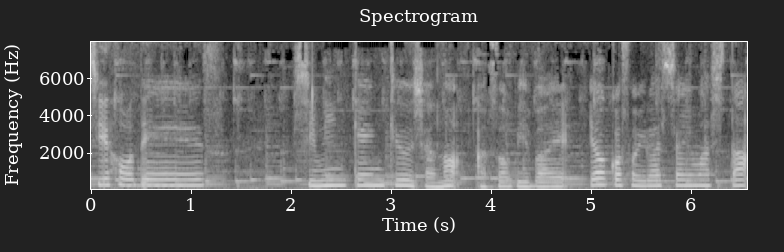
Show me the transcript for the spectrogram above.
しほです。市民研究者の遊び場へようこそいらっしゃいました。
